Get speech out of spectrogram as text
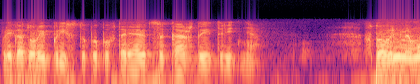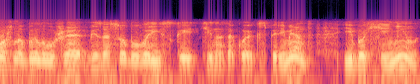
при которой приступы повторяются каждые три дня. В то время можно было уже без особого риска идти на такой эксперимент, ибо хинин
